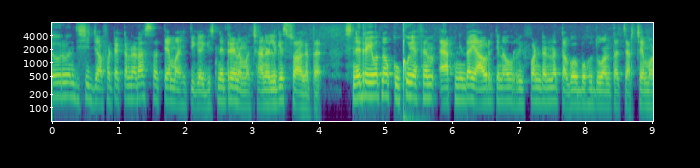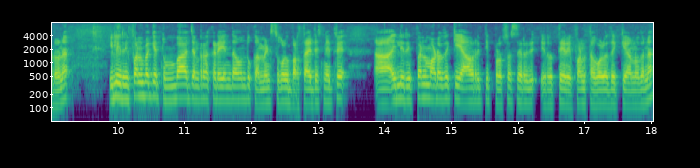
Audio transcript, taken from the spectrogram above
ಇವರು ಒಂದಿಶಿ ಜಾಫಟೆಕ್ ಕನ್ನಡ ಸತ್ಯ ಮಾಹಿತಿಗಾಗಿ ಸ್ನೇಹಿತರೆ ನಮ್ಮ ಚಾನೆಲ್ಗೆ ಸ್ವಾಗತ. ಸ್ನೇಹಿತರೆ, ಇವತ್ತು ನಾವು ಕುಕ್ಕು ಎಫ್ ಎಂ ಆ್ಯಪ್ನಿಂದ ಯಾವ ರೀತಿ ನಾವು ರಿಫಂಡನ್ನು ತಗೋಬಹುದು ಅಂತ ಚರ್ಚೆ ಮಾಡೋಣ. ಇಲ್ಲಿ ರಿಫಂಡ್ ಬಗ್ಗೆ ತುಂಬ ಜನರ ಕಡೆಯಿಂದ ಒಂದು ಕಮೆಂಟ್ಸ್ಗಳು ಬರ್ತಾ ಇದೆ ಸ್ನೇಹಿತರೆ. ಇಲ್ಲಿ ರಿಫಂಡ್ ಮಾಡೋದಕ್ಕೆ ಯಾವ ರೀತಿ ಪ್ರೊಸೆಸ್ ಇರುತ್ತೆ ರಿಫಂಡ್ ತಗೊಳ್ಳೋದಕ್ಕೆ ಅನ್ನೋದನ್ನು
